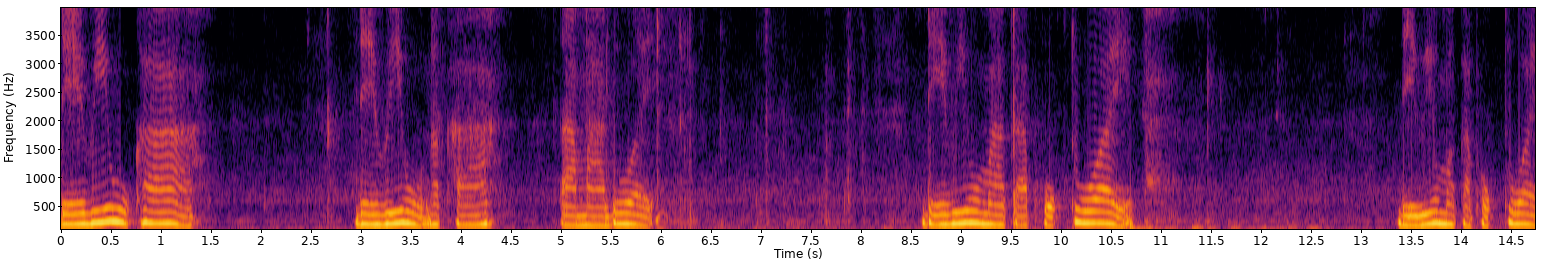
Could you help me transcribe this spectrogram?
เดวิลค่ะเดวิลนะคะ ตามมาด้วยเดวิลมากับหกถ้วยเดวิลมากับหกถ้วย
